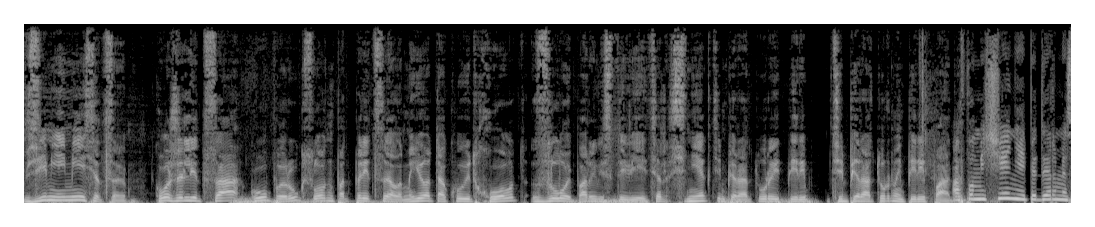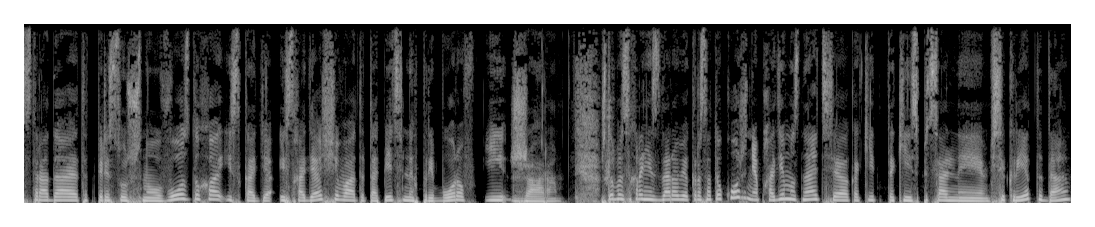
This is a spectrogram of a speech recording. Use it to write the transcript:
В зимние месяцы кожа лица, губ и рук словно под прицелом. Ее атакует холод, злой порывистый ветер, снег, температура и пере... температурные перепады. А в помещении эпидермис страдает от пересушенного воздуха, исходя- исходящего от отопительных приборов и жара. Чтобы сохранить здоровье и красоту кожи, необходимо знать э, какие-то такие специальные секреты, да?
